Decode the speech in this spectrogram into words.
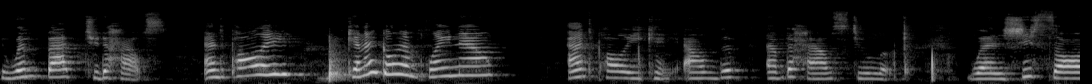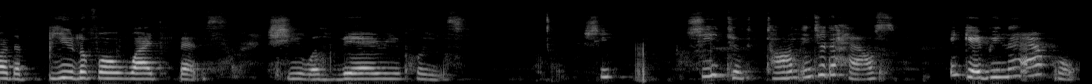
He went back to the house. Aunt Polly, can I go and play now? Aunt Polly came out of the, out of the house to look. When she saw the beautiful white fence, she was very pleased. She she took Tom into the house and gave him an apple.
